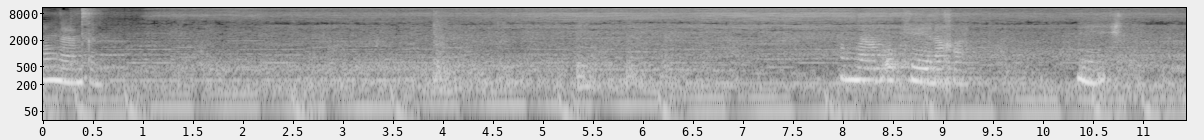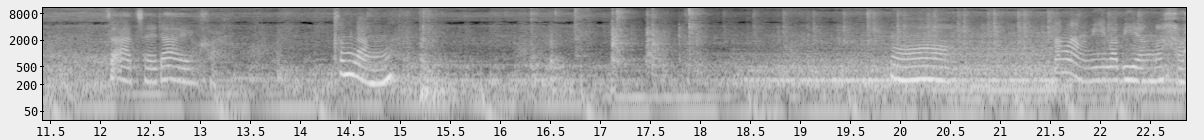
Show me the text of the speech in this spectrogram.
ห้องน้ำกันห้องน้ำโอเคนะคะ นี่สะอาดใช้ได้ค่ะ ข้างหลัง อ๋อ ข้างหลังมีระเบียงนะคะ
